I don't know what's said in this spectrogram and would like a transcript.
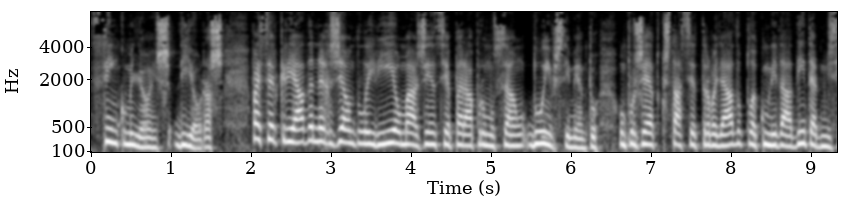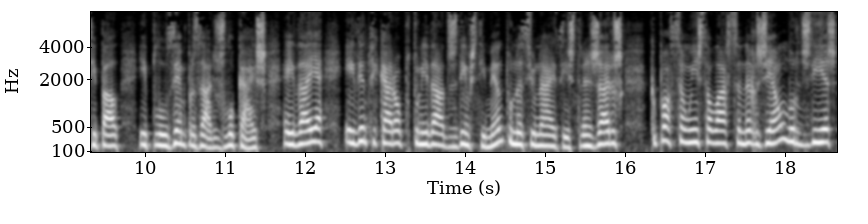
5 milhões de euros. Vai ser criada na região de Leiria uma agência para a promoção do investimento, um projeto que está a ser trabalhado pela comunidade intermunicipal e pelos empresários locais. A ideia é identificar oportunidades de investimento nacionais e estrangeiros que possam instalar-se na região. Lourdes Dias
